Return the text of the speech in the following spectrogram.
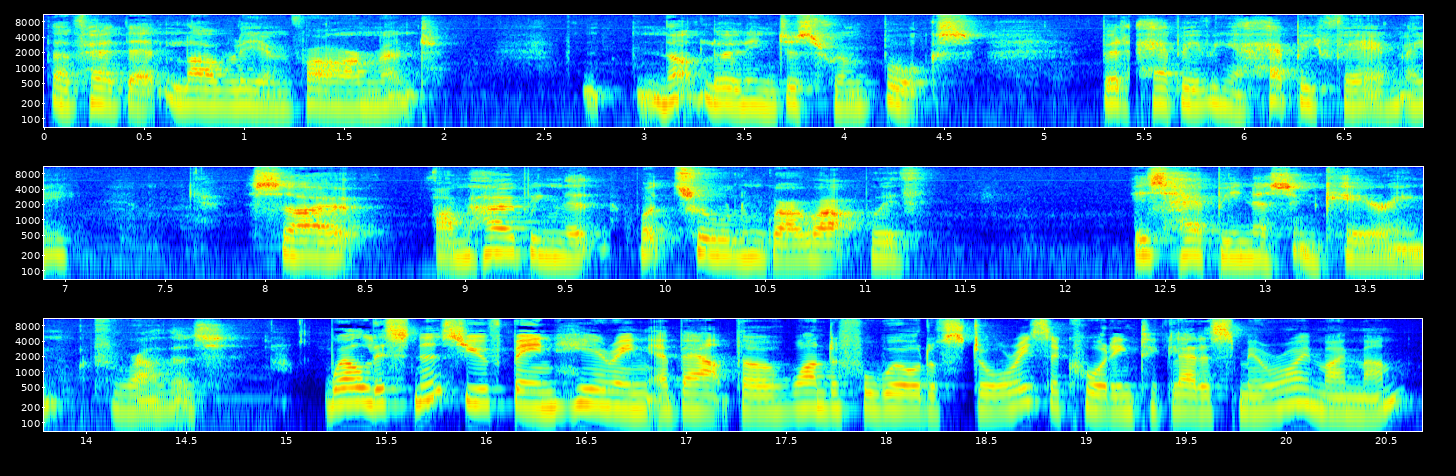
They've had that lovely environment, not learning just from books, but having a happy family. So I'm hoping that what children grow up with is happiness and caring for others. Well, listeners, you've been hearing about the wonderful world of stories according to Gladys Milroy, my mum.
